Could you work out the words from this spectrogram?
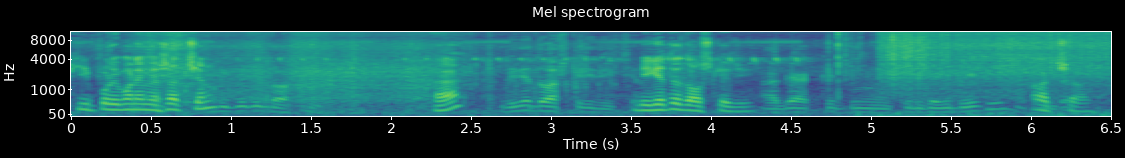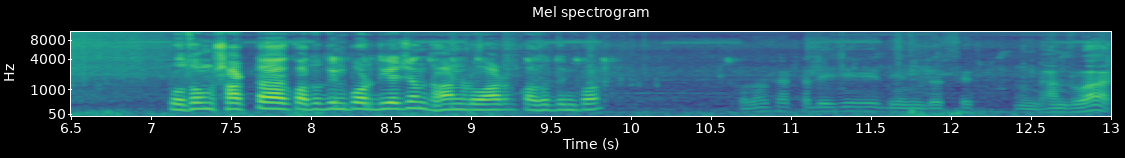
কি পরিমাণে মেশাচ্ছেন? হ্যাঁ? বিঘে দশ কেজি দিচ্ছি। বিঘেতে দশ কেজি। আগে এক কেজি কুড়ি কেজি দিয়েছি। আচ্ছা। প্রথম সারটা কতদিন পর দিয়েছেন? ধান রোয়ার কতদিন পর? প্রথম সারটা দিয়েছি দিন দশেক ধান রোয়ার?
